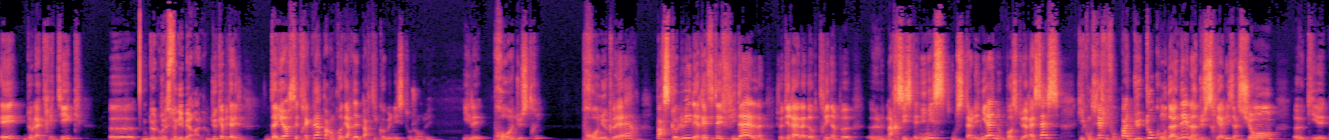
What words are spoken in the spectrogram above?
et de la critique euh, de l'Ouest libéral. Du capitalisme. D'ailleurs, c'est très clair, par exemple, regardez le Parti communiste aujourd'hui. Il est pro-industrie, pro-nucléaire, parce que lui, il est resté fidèle, je dirais, à la doctrine un peu euh, marxiste-léniniste ou stalinienne ou post-URSS, qui considère qu'il ne faut pas du tout condamner l'industrialisation, qui est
